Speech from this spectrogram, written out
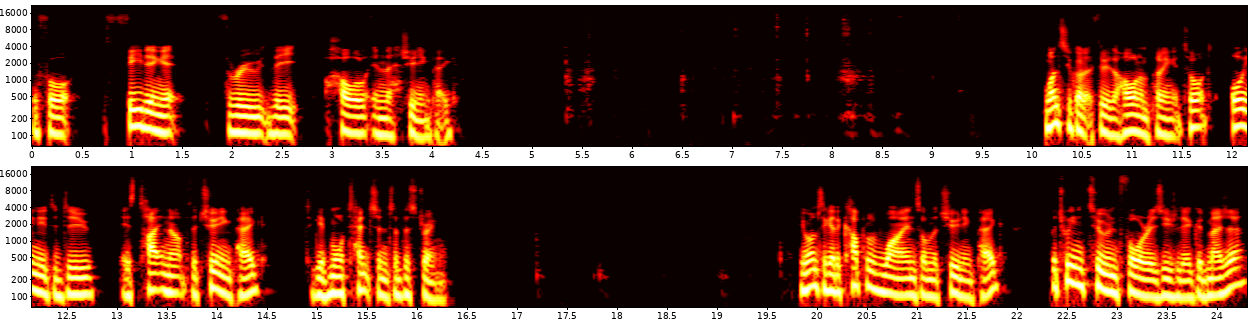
before feeding it through the hole in the tuning peg. Once you've got it through the hole and pulling it taut, all you need to do is tighten up the tuning peg to give more tension to the string. You want to get a couple of winds on the tuning peg. Between two and four is usually a good measure,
